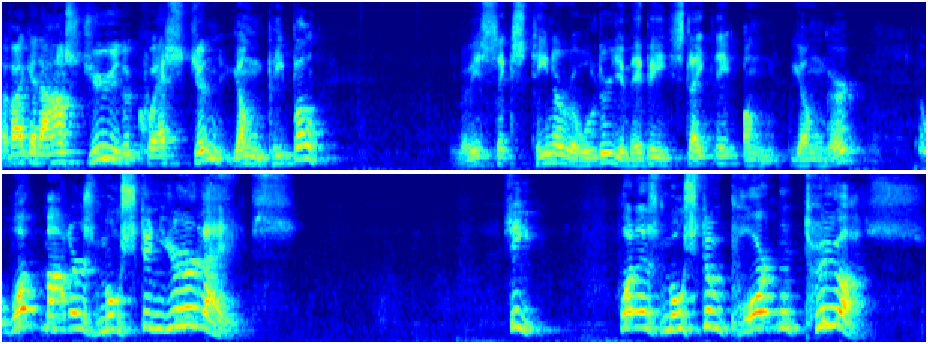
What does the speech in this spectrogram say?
If I could ask you the question, young people, maybe 16 or older, you may be slightly un- younger, What matters most in your lives? See, what is most important to us?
